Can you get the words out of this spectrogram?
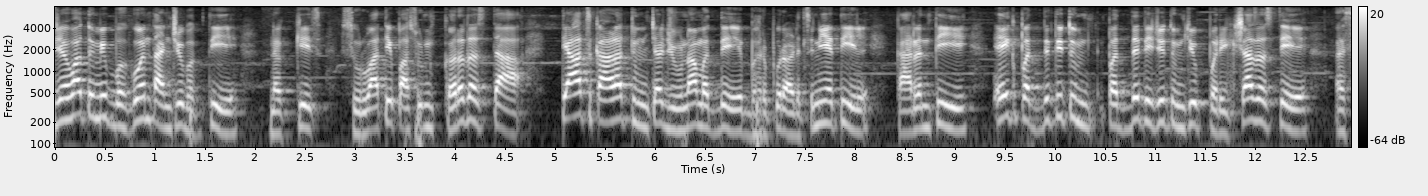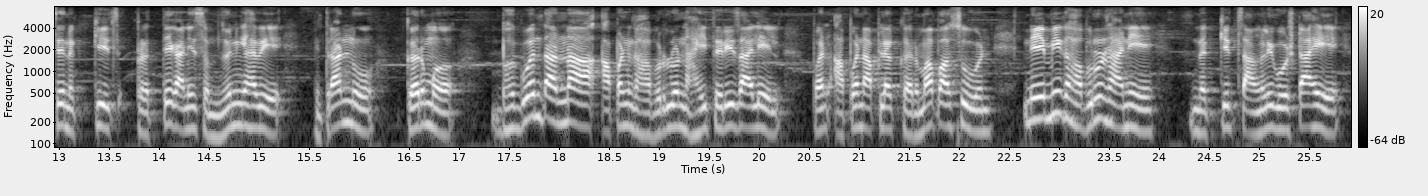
जेव्हा तुम्ही भगवंतांची भक्ती नक्कीच सुरुवातीपासून करत असता त्याच काळात तुमच्या जीवनामध्ये भरपूर अडचणी येतील. कारण ती एक पद्धती तुम पद्धतीची तुमची परीक्षाच असते असे नक्कीच प्रत्येकाने समजून घ्यावे. मित्रांनो कर्म भगवंतांना आपण घाबरलो नाही तरी चालेल. पण आपण आपल्या कर्मापासून नेहमी घाबरून राहणे नक्कीच चांगली गोष्ट आहे.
